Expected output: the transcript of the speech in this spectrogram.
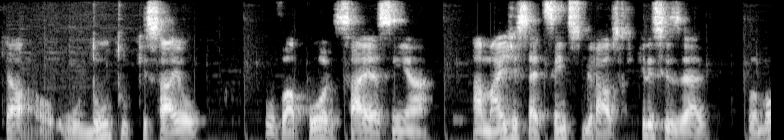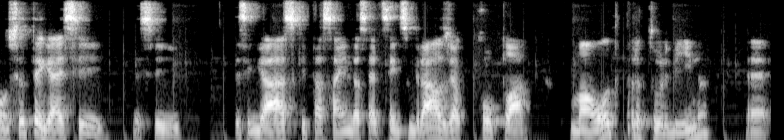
que a, o duto que sai o, o vapor sai assim a, a mais de 700 graus. O que, que eles fizeram? Falou, bom, se eu pegar esse, esse, esse gás que está saindo a 700 graus e acoplar uma outra turbina, é,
